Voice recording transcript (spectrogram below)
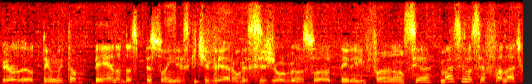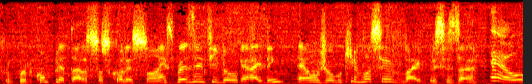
eu, eu tenho muita pena das pessoas que tiveram esse jogo na sua infância, mas se você é fanático por completar as suas coleções, Resident Evil Gaiden é um jogo que você vai precisar. É, o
